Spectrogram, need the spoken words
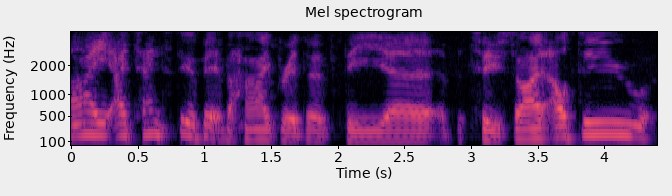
I I tend to do a bit of a hybrid of the uh, of the two. So I, I'll do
